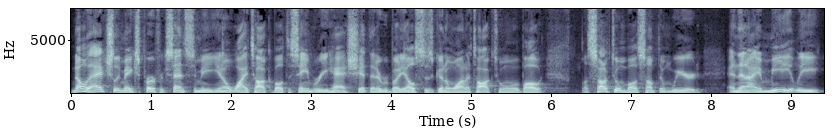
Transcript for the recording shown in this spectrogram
no, that actually makes perfect sense to me. You know, why talk about the same rehash shit that everybody else is going to want to talk to him about? Let's talk to him about something weird. And then I immediately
